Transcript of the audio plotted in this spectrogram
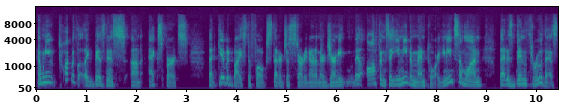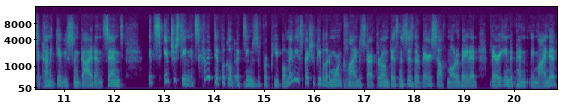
And when you talk with like business um, experts, that give advice to folks that are just starting out on their journey, they'll often say you need a mentor. You need someone that has been through this to kind of give you some guidance. And it's interesting. It's kind of difficult, it seems, for people, maybe especially people that are more inclined to start their own businesses. They're very self motivated, very independently minded,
